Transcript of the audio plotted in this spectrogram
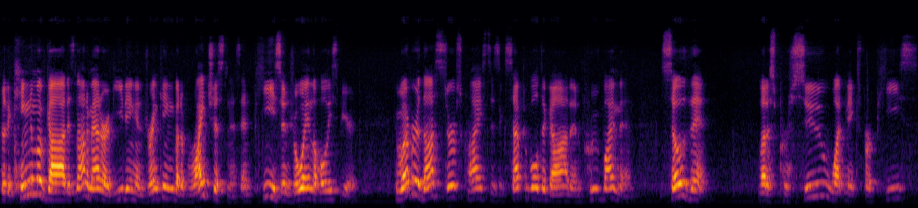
For the kingdom of God is not a matter of eating and drinking, but of righteousness and peace and joy in the Holy Spirit. Whoever thus serves Christ is acceptable to God and approved by men. So then, let us pursue what makes for peace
